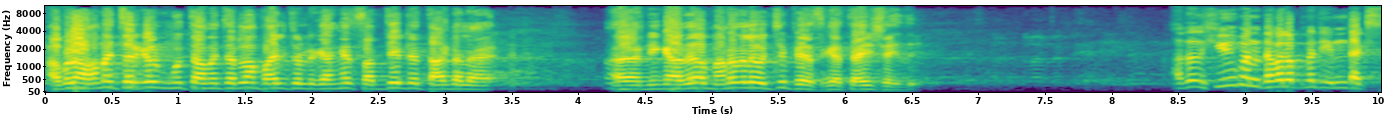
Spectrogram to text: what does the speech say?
அவ்வளவு அமைச்சர்கள் மூத்த அமைச்சர்லாம் பதில் சொல்லிருக்காங்க. சப்ஜெக்டை தாண்டல. அஹ், நீங்க அதை மனதுல வச்சு பேசுங்க தயவு செய்து அதாவது ஹியூமன் டெவலப்மெண்ட் இண்டெக்ஸ்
